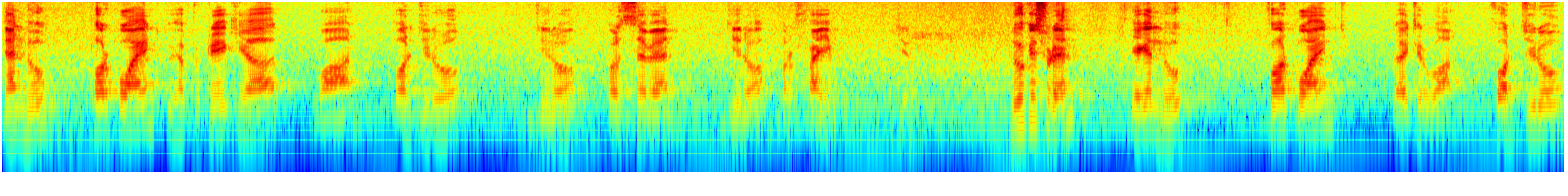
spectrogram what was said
then look for point we have to take here. 1 for 0 0 for 7 0 for 5 0 look student again look. For point write here 1 for 0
